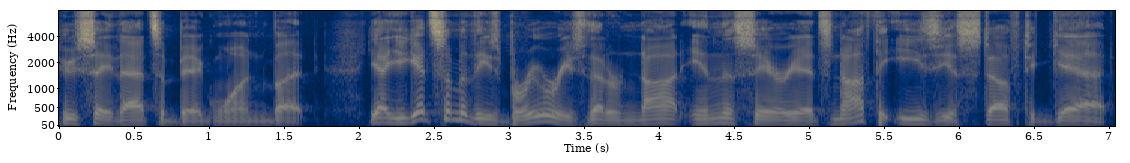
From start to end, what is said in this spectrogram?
who say that's a big one. But yeah, you get some of these breweries that are not in this area. It's not the easiest stuff to get.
